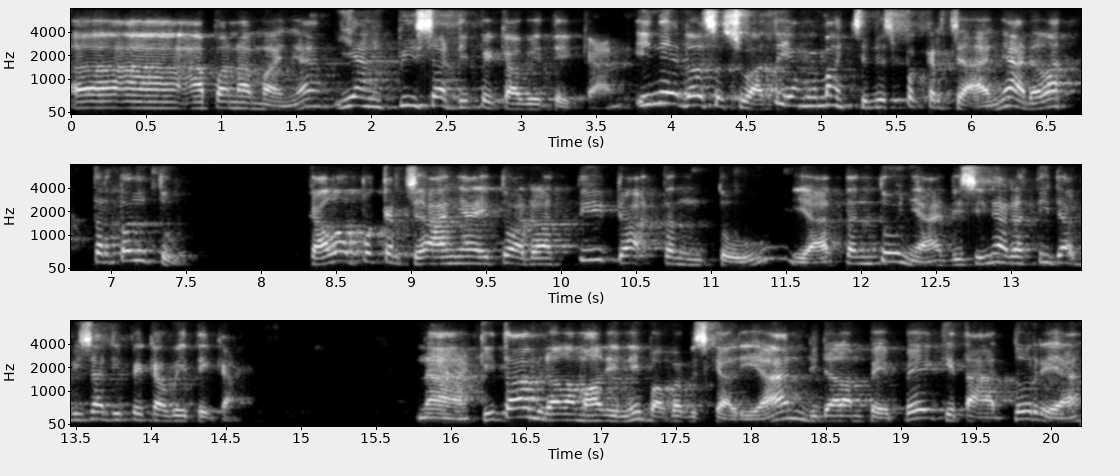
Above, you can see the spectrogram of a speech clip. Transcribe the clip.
eh, apa namanya yang bisa di PKWT-kan. Ini adalah sesuatu yang memang jenis pekerjaannya adalah tertentu. Kalau pekerjaannya itu adalah tidak tentu, ya tentunya di sini adalah tidak bisa di PKWT-kan. Nah, kita dalam hal ini Bapak Ibu sekalian, di dalam PP kita atur ya,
